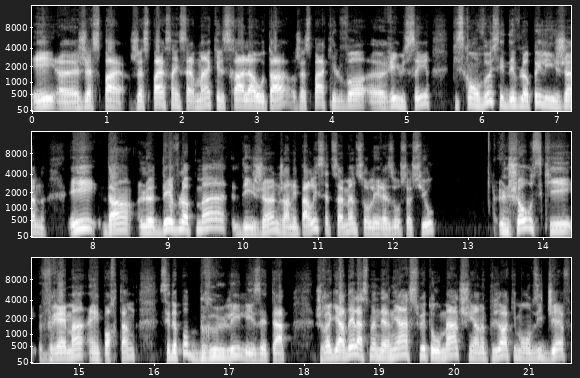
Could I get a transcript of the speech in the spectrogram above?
et euh, j'espère, j'espère sincèrement qu'il sera à la hauteur. J'espère qu'il va euh, réussir. Puis, ce qu'on veut, c'est développer les jeunes. Et dans le développement des jeunes, j'en ai parlé cette semaine sur les réseaux sociaux. Une chose qui est vraiment importante, c'est de ne pas brûler les étapes. Je regardais la semaine dernière, suite au match, il y en a plusieurs qui m'ont dit Jeff,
